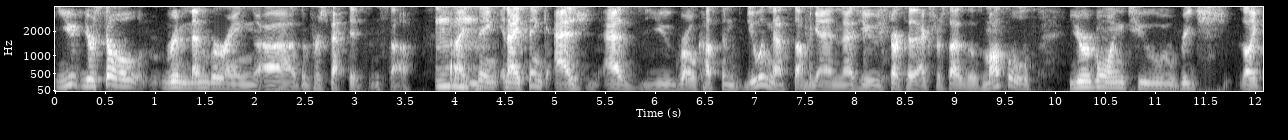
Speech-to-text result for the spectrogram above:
you you're still remembering uh the perspectives and stuff but I Mhm. think, and I think as as you grow accustomed to doing that stuff again, and as you start to exercise those muscles, you're going to reach like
